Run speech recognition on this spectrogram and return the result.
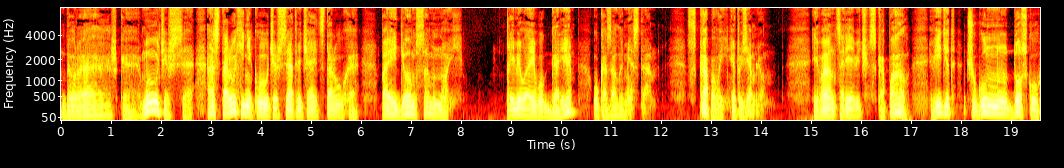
«Дурашка, мучишься, а старухи не кучишься», — отвечает старуха. «Пойдем со мной». Привела его к горе, указала место. «Скапывай эту землю». Иван-царевич скопал, видит чугунную доску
